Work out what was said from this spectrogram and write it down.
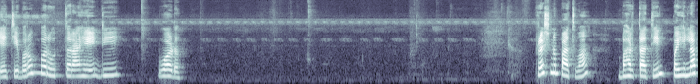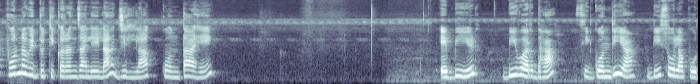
याचे बरोबर उत्तर आहे डी वड. प्रश्न पाचवा. भारतातील पहिला पूर्ण विद्युतीकरण झालेला जिल्हा कोणता आहे? A Beed B Wardha C Gondia D Solapur.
